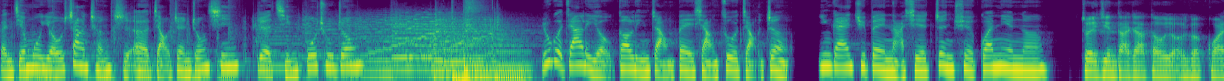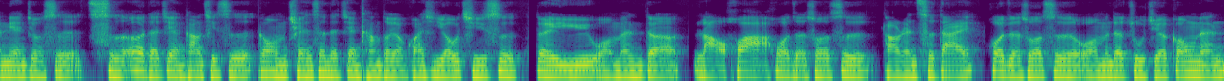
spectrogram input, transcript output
本节目由上城齿颚矫正中心热情播出中。如果家里有高龄长辈想做矫正，应该具备哪些正确观念呢？最近大家都有一个观念，就是齿颚的健康其实跟我们全身的健康都有关系，尤其是对于我们的老化，或者说是老人痴呆，或者说是我们的主角功能，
